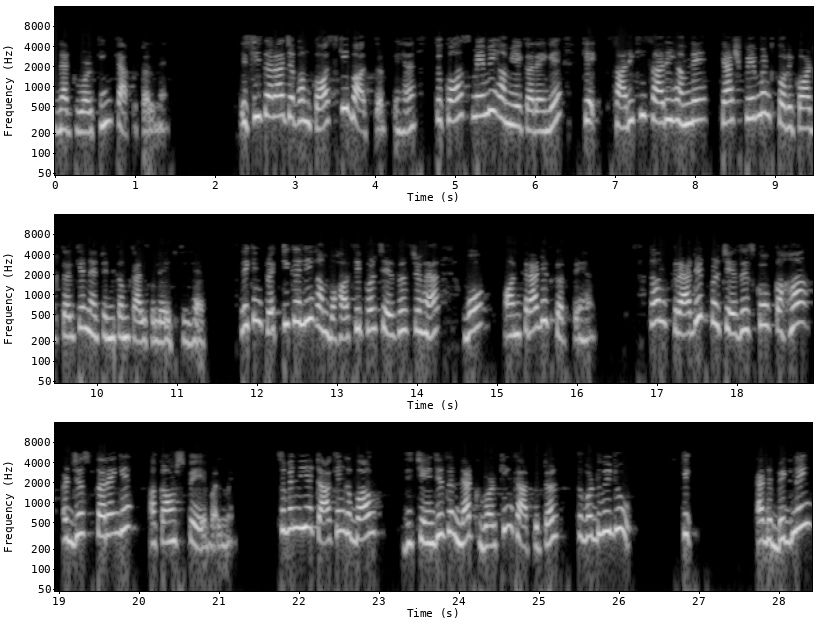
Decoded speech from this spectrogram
net working capital میں. اسی طرح جب ہم کاسٹ کی بات کرتے ہیں، تو کاسٹ میں بھی ہم یہ کریں گے کہ ساری کی ساری ہم نے کیش پیمنٹ کو ریکارڈ کر کے نیٹ انکم کیلکولیٹ کی ہے۔ لیکن پریکٹیکلی ہم بہت سی پرچیز جو ہیں، وہ آن کریڈٹ کرتے ہیں۔ تو ہم کریڈٹ پرچیز کو کہاں ایڈجسٹ کریں گے اکاؤنٹس پیبل میں؟ So when we are talking about the changes in net working capital تو what do we do at the beginning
